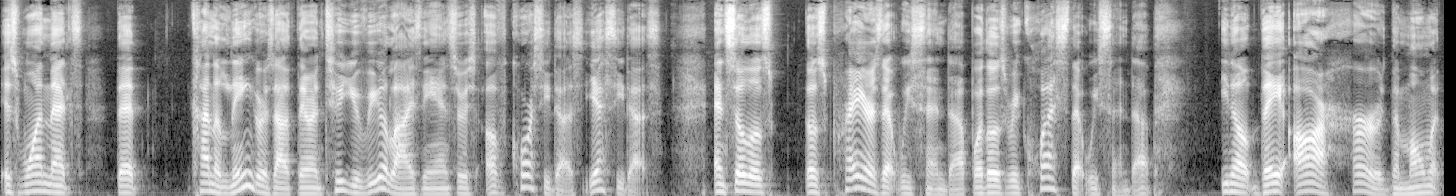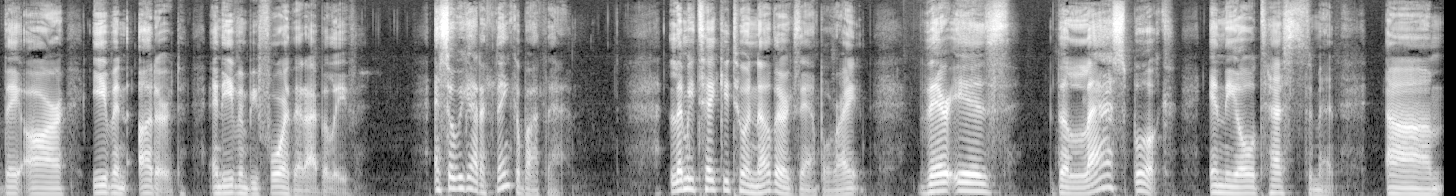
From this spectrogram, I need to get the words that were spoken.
is one that's that kind of lingers out there until you realize the answer is of course he does. Yes, he does. And so those those prayers that we send up or those requests that we send up, you know, they are heard the moment they are even uttered and even before that, I believe. And so we got to think about that. Let me take you to another example, right? There is the last book in the Old Testament. Um,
